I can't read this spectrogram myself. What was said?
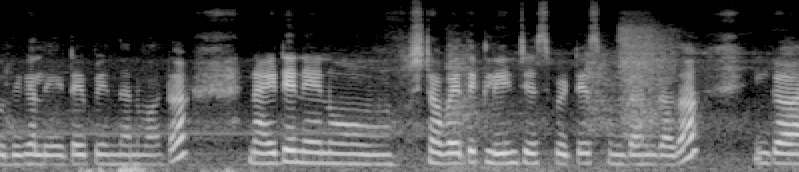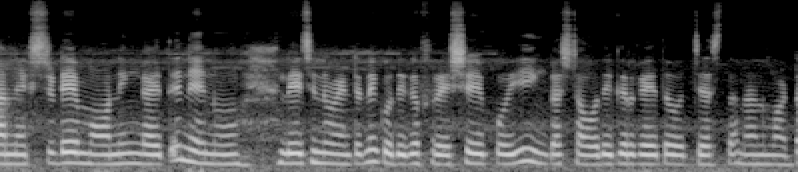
కొద్దిగా లేట్ అయిపోయింది అనమాట నైటే నేను స్టవ్ అయితే క్లీన్ చేసి పెట్టేసుకుంటాను కదా. ఇంకా నెక్స్ట్ డే మార్నింగ్ అయితే నేను లేచిన వెంటనే కొద్దిగా ఫ్రెష్ అయిపోయి ఇంకా స్టవ్ దగ్గరికి అయితే వచ్చేస్తాను అనమాట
